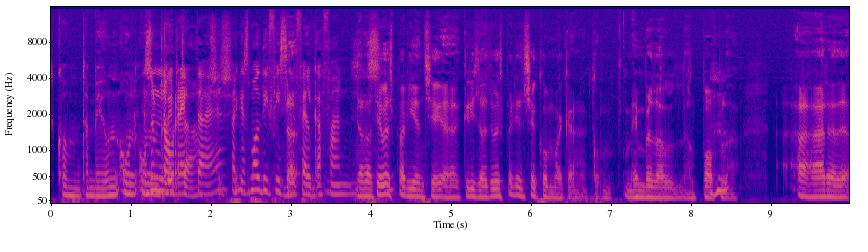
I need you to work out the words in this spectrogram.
és com també un, un, és un nou repte. repte, eh? Sí, sí. Perquè és molt difícil De- fer el que fan. De la teva experiència, eh, Cris, de la teva experiència com a, com membre del, del poble, Mhm. ara de,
